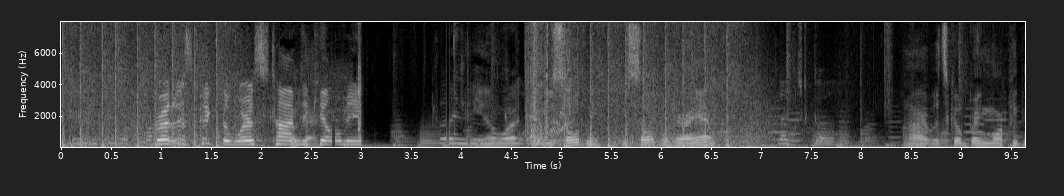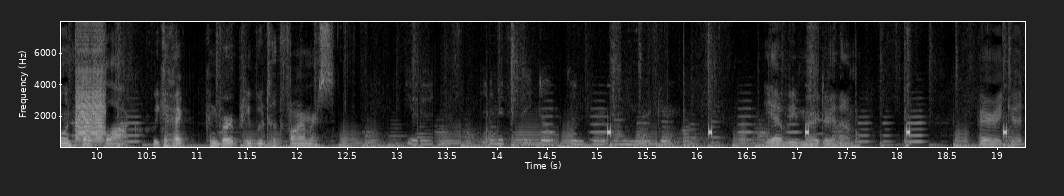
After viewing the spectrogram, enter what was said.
Join me to the Bro, just picked the worst time to kill me. Join me. You know what? You sold me. You sold me. Here I am. Alright, let's go bring more people into our flock. We can convert people to the farmers. Yeah. And if they don't convert, we murder. Yeah, we murder them. Very good.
